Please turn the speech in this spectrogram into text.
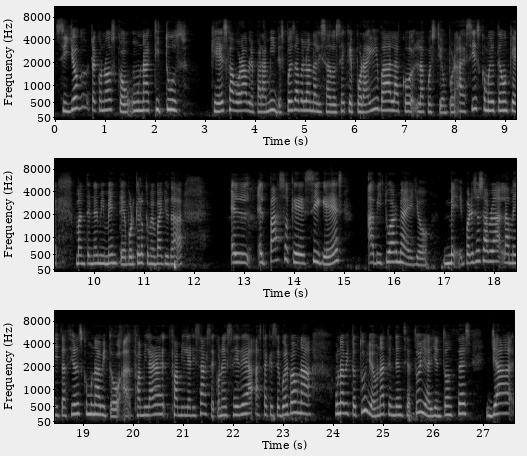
si yo reconozco una actitud que es favorable para mí, después de haberlo analizado, sé que por ahí va la, cuestión, por, así es como yo tengo que mantener mi mente, porque es lo que me va a ayudar. El paso que sigue es habituarme a ello, por eso se habla, la meditación es como un hábito, familiarizarse con esa idea hasta que se vuelva un hábito tuyo, una tendencia tuya. Y entonces ya,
